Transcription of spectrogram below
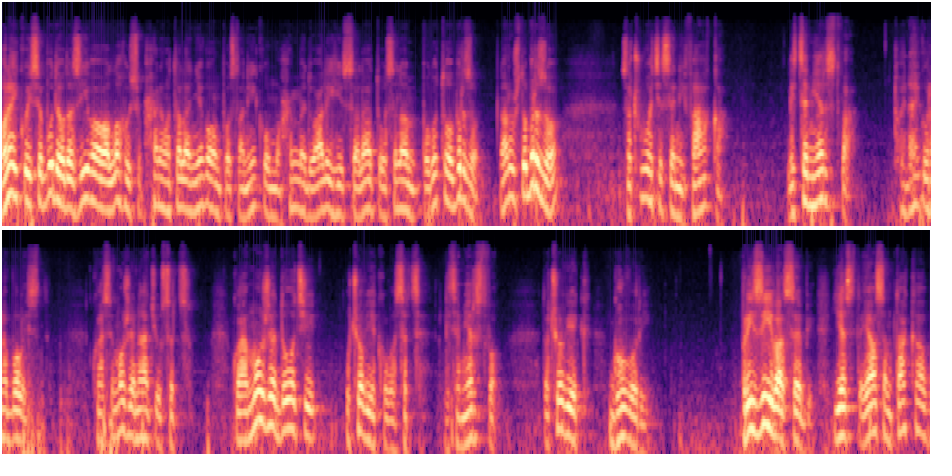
onaj koji se bude odazivao Allahu subhanahu wa ta'ala njegovom poslaniku Muhammedu alihi salatu wasalam, pogotovo brzo, narošto brzo, sačuvat će se nifaka, licemjerstva. To je najgora bolest koja se može naći u srcu, koja može doći u čovjekovo srce, licemjerstvo, da čovjek govori, priziva sebi, jeste, ja sam takav,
